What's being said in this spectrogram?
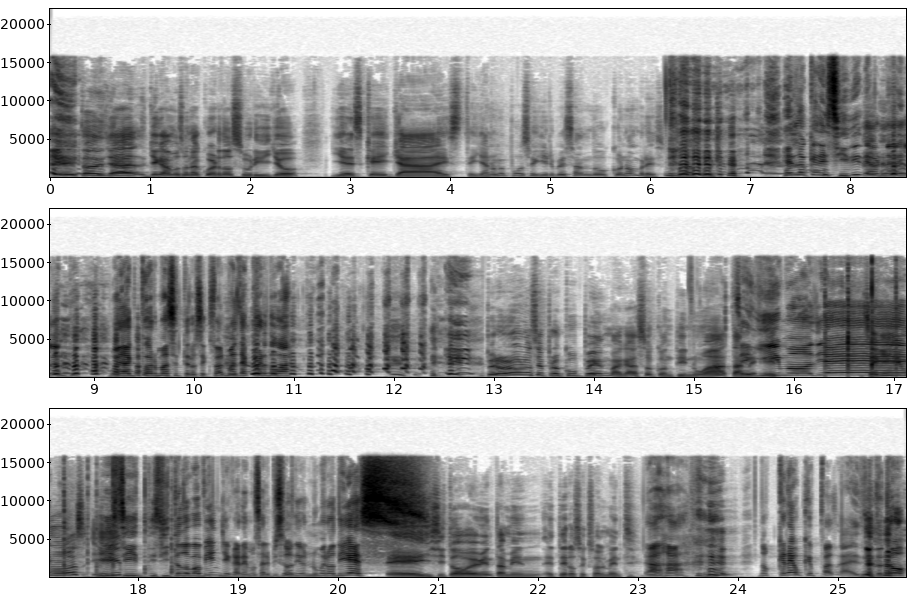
Entonces ya llegamos a un acuerdo, Suri y yo, y es que ya, este, ya no me puedo seguir besando con hombres. Porque- Es lo que decidí de ahora en adelante. Voy a actuar más heterosexual, más de acuerdo a. Pero no, no se preocupen, Magazo continúa. tan- eh, Seguimos, yeah. seguimos Y y, si, y si todo va bien, llegaremos al episodio número 10. eh, y si todo va bien, también heterosexualmente. Ajá. No creo que pasa. Es- No,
